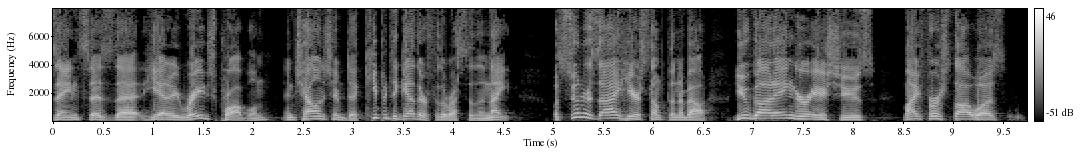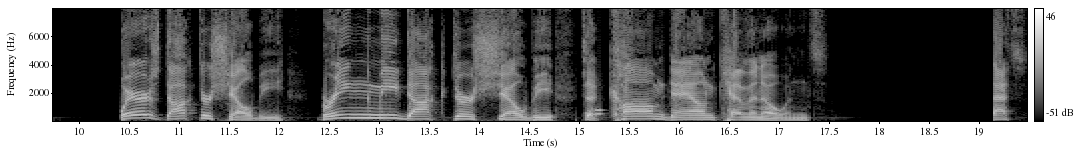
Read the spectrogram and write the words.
Zayn says that he had a rage problem and challenged him to keep it together for the rest of the night. But soon as I hear something about you've got anger issues, my first thought was, Where's Dr. Shelby? Bring me Dr. Shelby to calm down Kevin Owens. That's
